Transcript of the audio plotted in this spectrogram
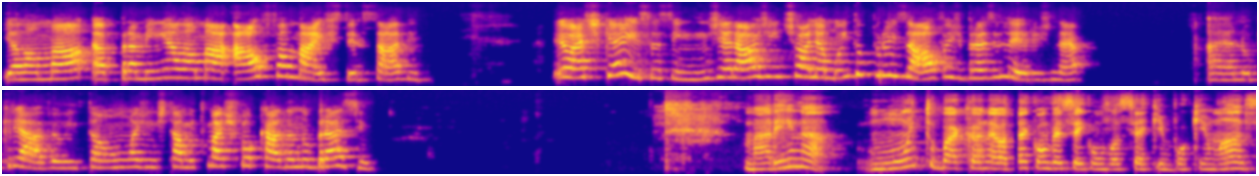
e ela é uma, para mim, ela é uma alfa master, sabe? Eu acho que é isso, assim, em geral a gente olha muito para os alfas brasileiros, né? É, no criável, então a gente está muito mais focada no Brasil. Marina, muito bacana. Eu até conversei com você aqui um pouquinho antes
